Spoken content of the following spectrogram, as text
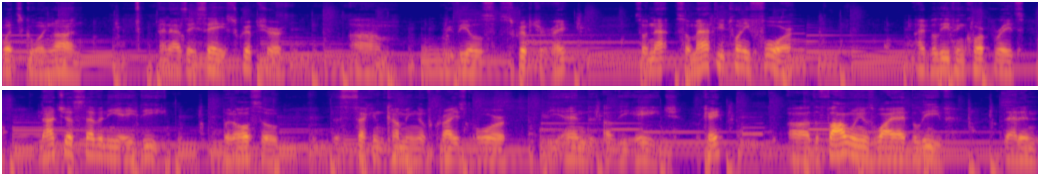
what's going on. And as they say, Scripture um, reveals Scripture, right? So, so Matthew 24, I believe, incorporates not just 70 AD, but also the second coming of Christ or the end of the age. Okay? Uh, the following is why I believe that in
